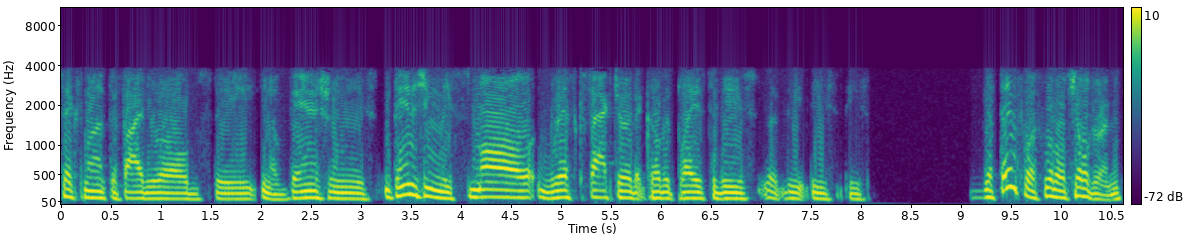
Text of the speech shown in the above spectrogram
six month to five year olds, the you know vanishingly vanishingly small risk factor that COVID plays to these these these defenseless little children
